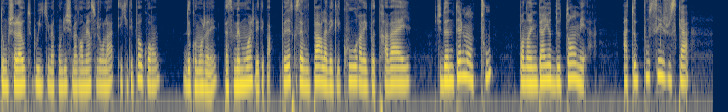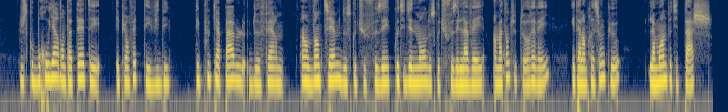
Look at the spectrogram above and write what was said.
Donc shout out Louis qui m'a conduit chez ma grand-mère ce jour-là et qui n'était pas au courant de comment j'allais, parce que même moi je l'étais pas. Peut-être que ça vous parle avec les cours, avec votre travail. Tu donnes tellement tout pendant une période de temps, mais à te pousser jusqu'à jusqu'au brouillard dans ta tête et, et puis en fait t'es vidé. T'es plus capable de faire un vingtième de ce que tu faisais quotidiennement, de ce que tu faisais la veille. Un matin tu te réveilles et t'as l'impression que la moindre petite tâche,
